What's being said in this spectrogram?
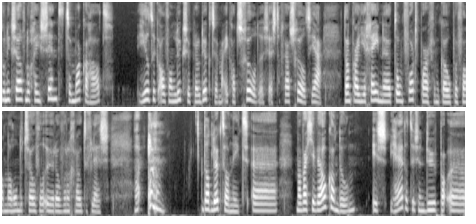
Toen ik zelf nog geen cent te makken had, hield ik al van luxe producten. Maar ik had schulden, 60 jaar schuld. Ja, dan kan je geen uh, Tom Ford parfum kopen van 100 zoveel euro voor een grote fles. dat lukt dan niet. Uh, maar wat je wel kan doen, is, hè, dat is een duur pa uh,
